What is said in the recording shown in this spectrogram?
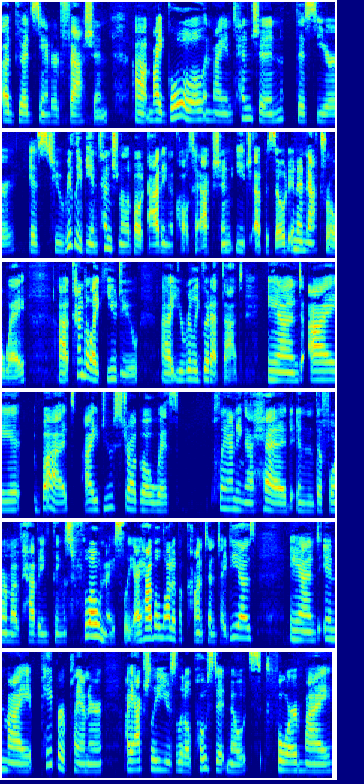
a good standard fashion. Uh, my goal and my intention this year is to really be intentional about adding a call to action each episode in a natural way, uh, kind of like you do. Uh, you're really good at that. And I, but I do struggle with planning ahead in the form of having things flow nicely. I have a lot of content ideas, and in my paper planner, I actually use little post it notes for my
